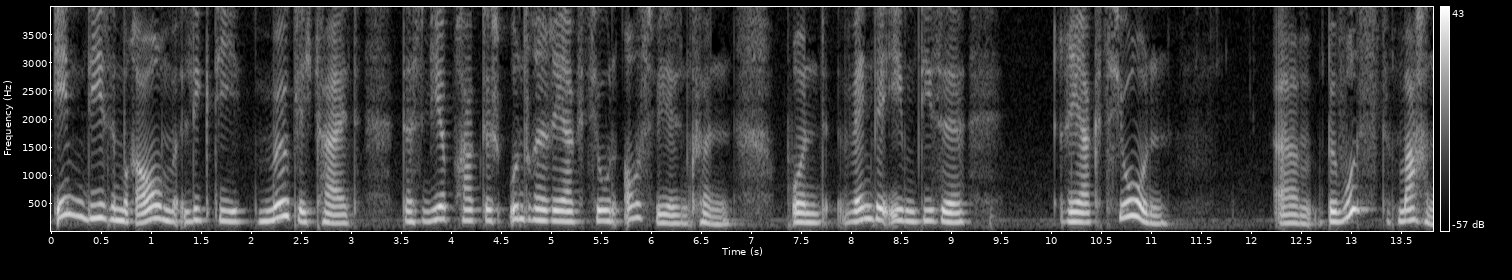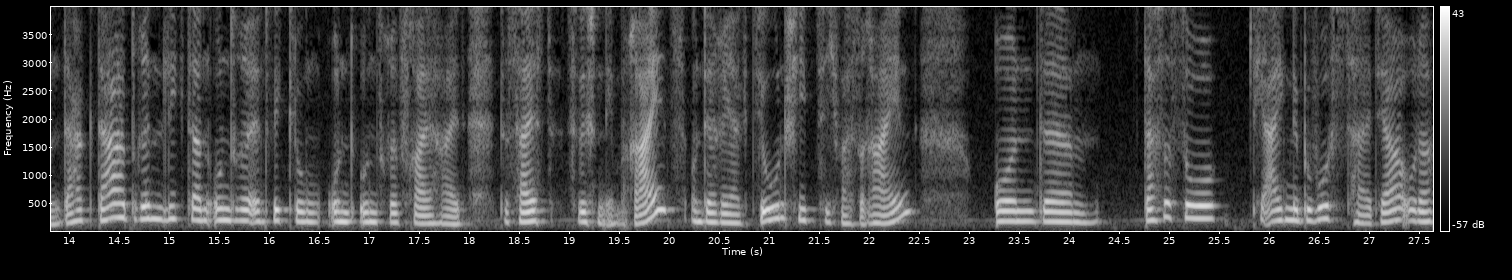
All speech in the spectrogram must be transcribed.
in diesem Raum liegt die Möglichkeit, dass wir praktisch unsere Reaktion auswählen können. Und wenn wir eben diese Reaktion ähm, bewusst machen, da, da drin liegt dann unsere Entwicklung und unsere Freiheit. Das heißt, zwischen dem Reiz und der Reaktion schiebt sich was rein und ähm, das ist so die eigene Bewusstheit, ja, oder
